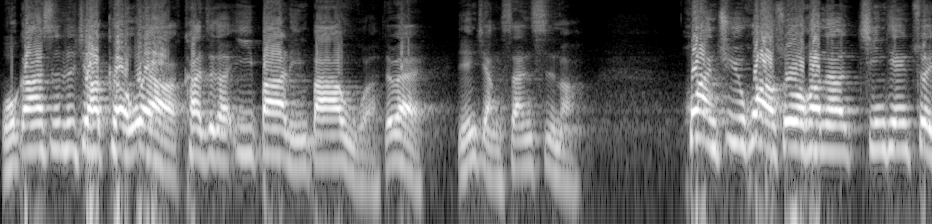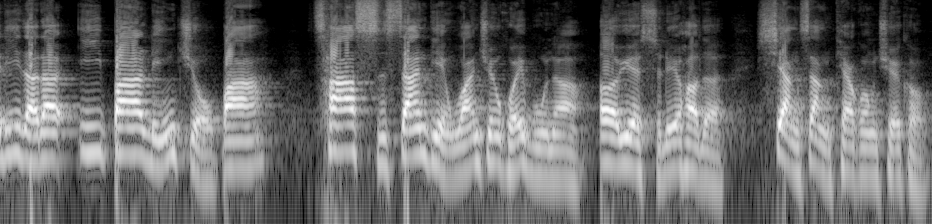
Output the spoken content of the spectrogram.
我刚刚是不是叫各位啊看这个一八零八五啊？对不对？连讲三次嘛。换句话说的话呢，今天最低来到一八零九八。差十三点完全回补呢？二月十六号的向上跳空缺口。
